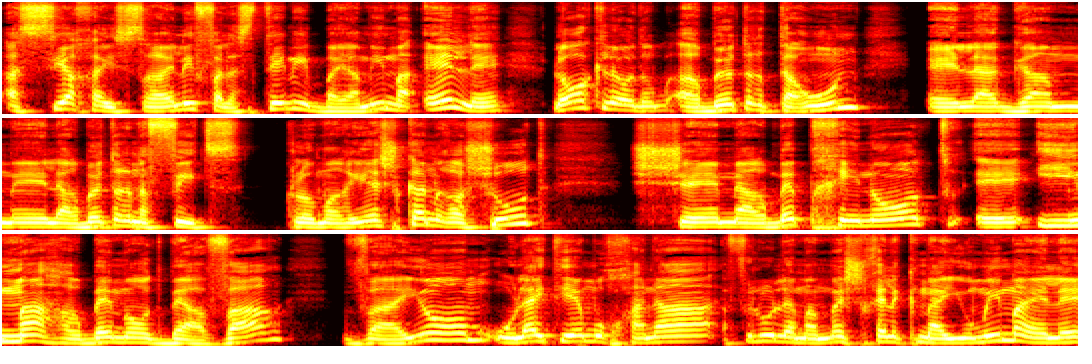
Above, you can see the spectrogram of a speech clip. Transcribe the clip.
השיח הישראלי-פלסטיני בימים האלה, לא רק להרבה יותר טעון, אלא גם אה, להרבה יותר נפיץ. כלומר, יש כאן רשות שמהרבה בחינות אה, איימה הרבה מאוד בעבר, והיום אולי תהיה מוכנה אפילו לממש חלק מהאיומים האלה,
